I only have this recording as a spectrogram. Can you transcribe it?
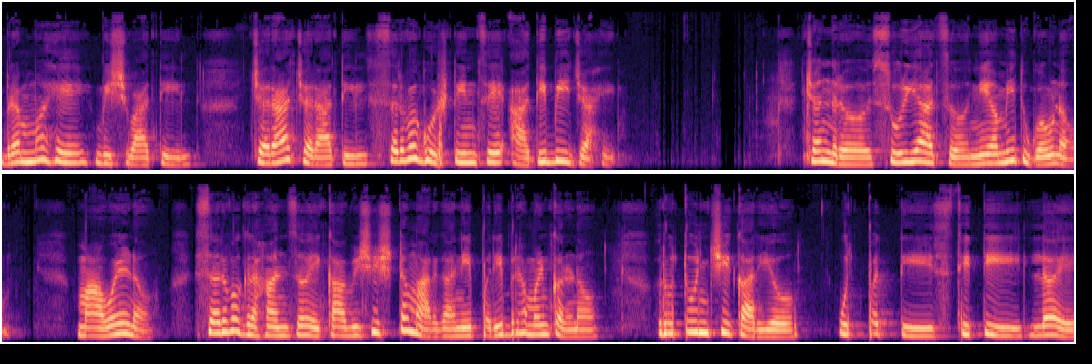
ब्रह्म हे विश्वातील चराचरातील सर्व गोष्टींचे आदिबीज आहे. चंद्र सूर्याचं नियमित उगवणं मावळणं सर्व ग्रहांचं एका विशिष्ट मार्गाने परिभ्रमण करणं ऋतूंची कार्य उत्पत्ती स्थिती लय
